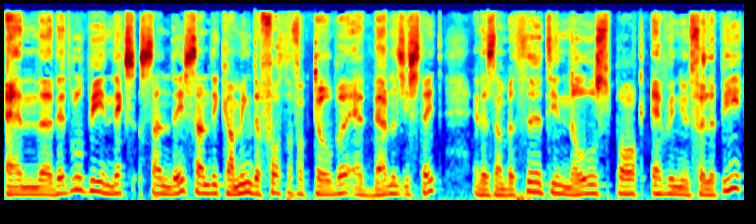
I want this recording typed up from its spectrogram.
And uh, that will be next Sunday, Sunday coming, the 4th of October at Barron's Estate. And it's number 13 Knowles Park Avenue in Philippi.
